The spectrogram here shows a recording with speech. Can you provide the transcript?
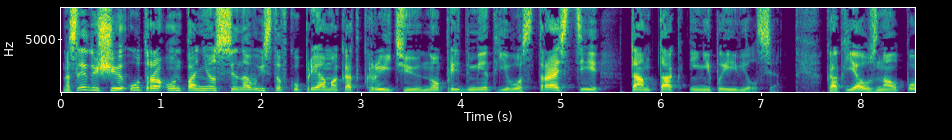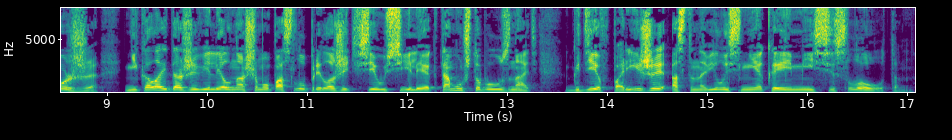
На следующее утро он понесся на выставку прямо к открытию, но предмет его страсти там так и не появился. Как я узнал позже, Николай даже велел нашему послу приложить все усилия к тому, чтобы узнать, где в Париже остановилась некая миссис Лоутон.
